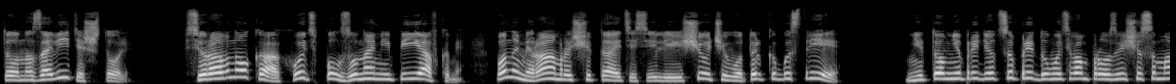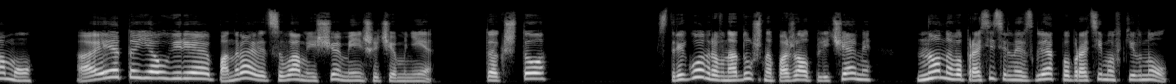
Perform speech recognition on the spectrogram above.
то назовитесь, что ли? Все равно как, хоть ползунами и пиявками, по номерам рассчитайтесь или еще чего, только быстрее. Не то мне придется придумать вам прозвище самому, а это, я уверяю, понравится вам еще меньше, чем мне. Так что...» Стригон равнодушно пожал плечами, но на вопросительный взгляд побратимов кивнул.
